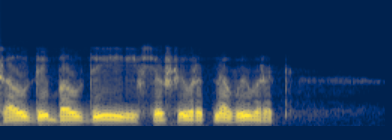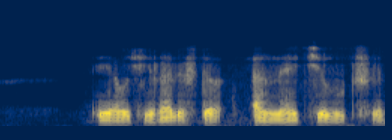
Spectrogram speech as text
шалды-балды и все шиворот на выворот. Я очень рада, что Аннете лучше.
